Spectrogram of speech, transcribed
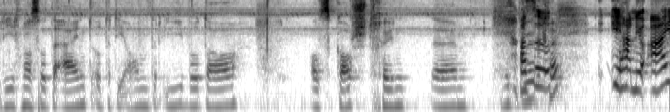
gleich noch so der eine oder die andere ein, der da als Gast könnte, ähm, Also, ich habe ja ein,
